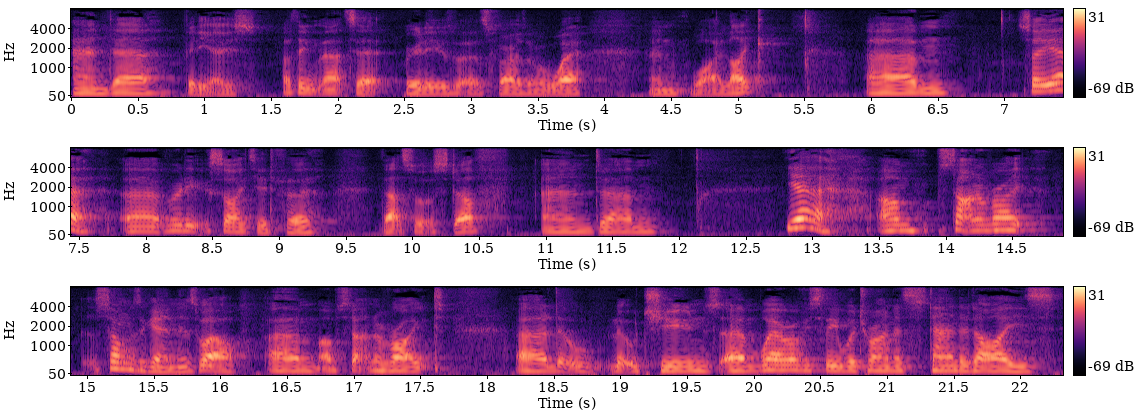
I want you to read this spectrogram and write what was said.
and uh, videos. I think that's it, really, as, as, far as I'm aware, and what I like. Um, so yeah, uh, really excited for that sort of stuff, and um, yeah, I'm starting to write songs again as well. Um, I'm starting to write uh, little little tunes um, where obviously we're trying to standardize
